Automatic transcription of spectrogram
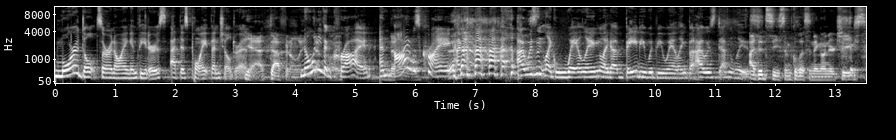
more adults are annoying in theaters at this point than children. yeah, definitely. No one even cried, and No. I was crying. I mean, I wasn't like wailing like a baby would be wailing, but I was definitely. I did see some glistening on your cheeks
